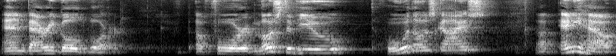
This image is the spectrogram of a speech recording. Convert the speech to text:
and Barry Goldwater. Uh, for most of you, who are those guys? Uh, anyhow,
